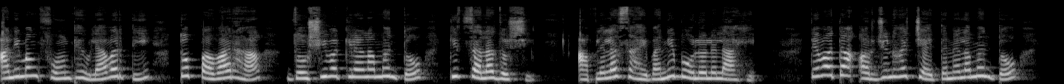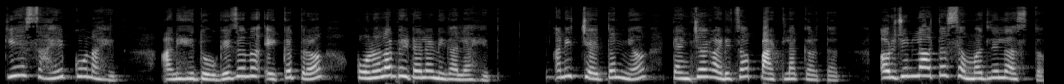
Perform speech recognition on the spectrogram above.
आणि मग फोन ठेवल्यावरती तो पवार हा जोशी वकिलांना म्हणतो की चला जोशी आपल्याला साहेबांनी बोलवलेलं आहे. तेव्हा आता अर्जुन हा चैतन्याला म्हणतो की हे साहेब कोण आहेत? आणि हे दोघे जण एकत्र कोणाला भेटायला निघाले आहेत? आणि चैतन्य त्यांच्या गाडीचा पाठलाग करतात. अर्जुनला आता समजलेलं असतं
